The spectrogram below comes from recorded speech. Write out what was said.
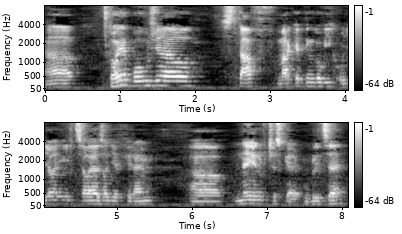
A to je bohužel stav marketingových oddělení v celé řadě firm, nejen v České republice.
